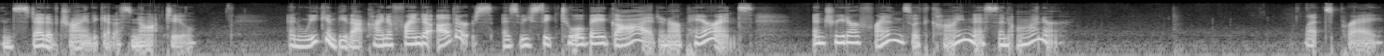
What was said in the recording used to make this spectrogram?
instead of trying to get us not to. And we can be that kind of friend to others as we seek to obey God and our parents and treat our friends with kindness and honor. Let's pray.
